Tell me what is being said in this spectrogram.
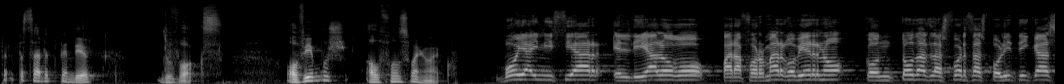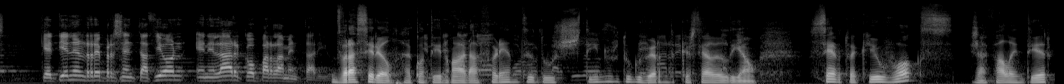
para passar a depender do Vox. Ouvimos Alfonso Manueco. Voy a iniciar el diálogo para formar gobierno con todas las fuerzas políticas que tienen representación en el arco parlamentario. Deverá ser ele a continuar à frente dos destinos do governo de Castelo e Leão. Certo é que o Vox já fala em ter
